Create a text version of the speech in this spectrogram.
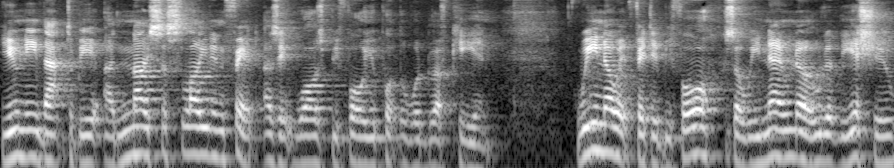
You need that to be a nicer sliding fit as it was before you put the Woodruff key in. We know it fitted before, so we now know that the issue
